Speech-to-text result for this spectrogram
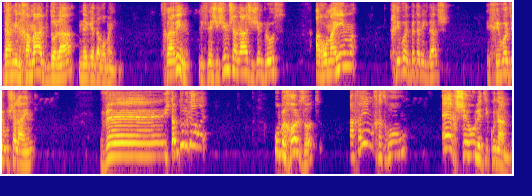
והמלחמה הגדולה נגד הרומאים. צריך להבין, לפני 60 שנה, 60 פלוס, הרומאים חיבו את בית המקדש, החריבו את ירושלים והשתלטו לגמרי. ובכל זאת, החיים חזרו איכשהו לתיקונם,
